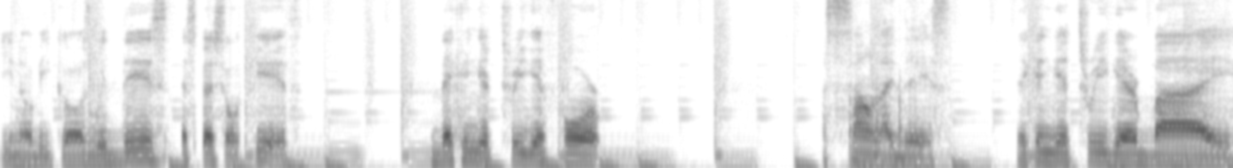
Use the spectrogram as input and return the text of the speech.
You know, because with these special kids, they can get triggered for a sound like this. They can get triggered by,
